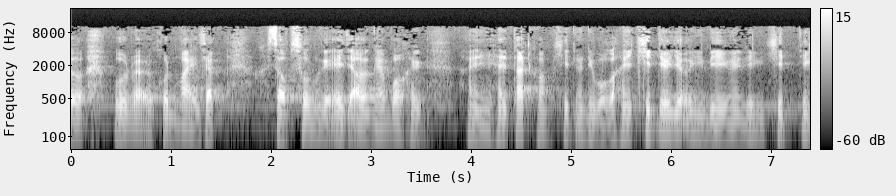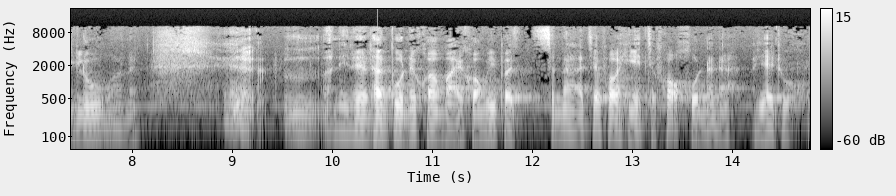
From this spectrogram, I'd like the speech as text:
อพูดแบบคนใหม่ชักสอบสวนมันก็เอจะเอาไงบอกให้ ให้ให้ตัดความคิดอันนี้บอกว่าให้คิดเยอะๆยิ่งดีมันยิ่งคิดยิ่งรู้นะอันนี้เนี่ยท่านพูดในความหมายของวิปัสสนาเฉพาะเหตุเฉพาะคนนะนะไม่ใช่ทุกคน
